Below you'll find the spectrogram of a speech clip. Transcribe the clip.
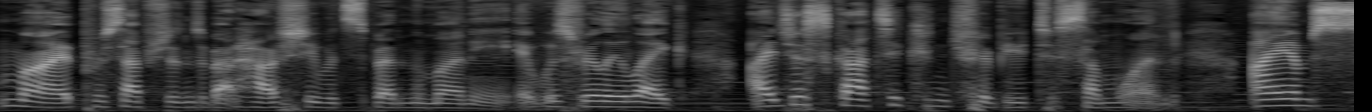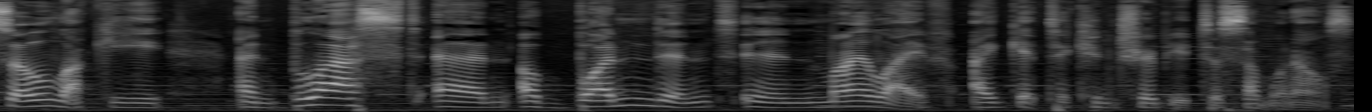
my perceptions about how she would spend the money. It was really like, I just got to contribute to someone. I am so lucky and blessed and abundant in my life. I get to contribute to someone else.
